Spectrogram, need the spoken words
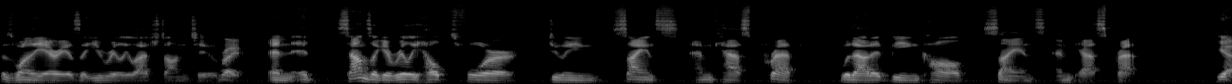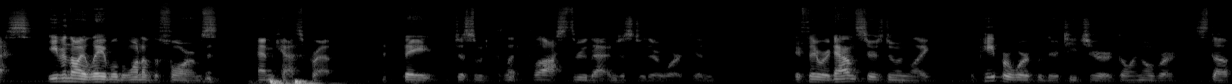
is one of the areas that you really latched on to. Right. And it sounds like it really helped for doing science MCAS prep without it being called science MCAS prep. Yes. Even though I labeled one of the forms MCAS prep, they just would gl- gloss through that and just do their work. And if they were downstairs doing like the paperwork with their teacher or going over stuff,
